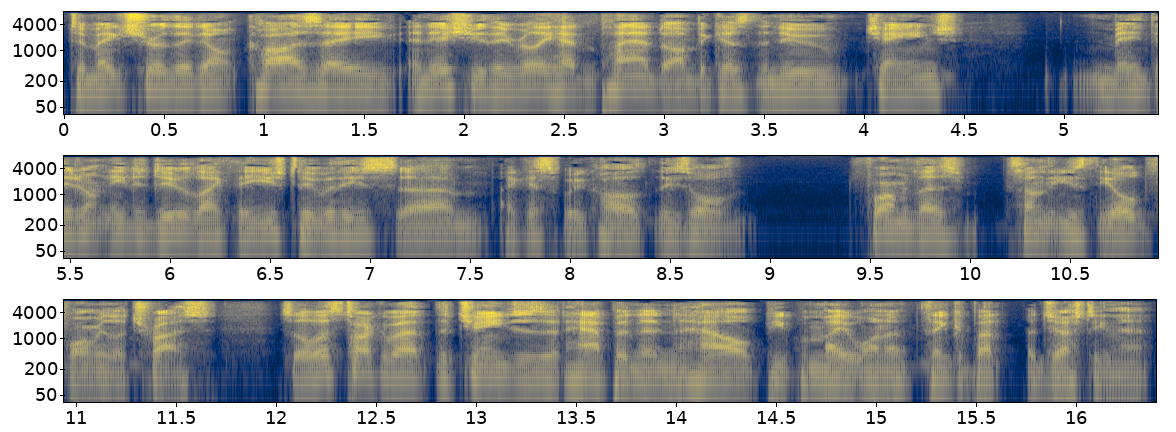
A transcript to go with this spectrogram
to make sure they don't cause a an issue they really hadn't planned on because the new change made they don't need to do like they used to with these um, I guess we call these old formulas some that use the old formula trust. So let's talk about the changes that happened and how people might want to think about adjusting that.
